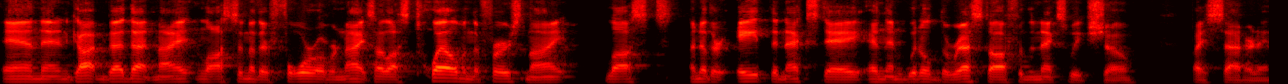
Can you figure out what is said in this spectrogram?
and then got in bed that night and lost another four overnight. So I lost 12 in the first night, lost another eight the next day, and then whittled the rest off for the next week's show by Saturday.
